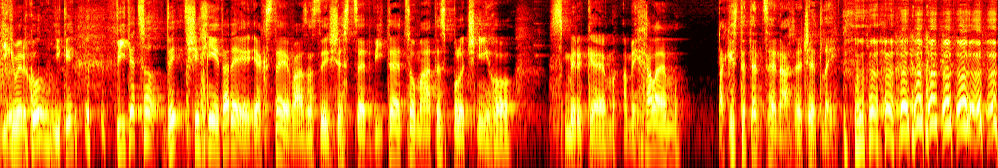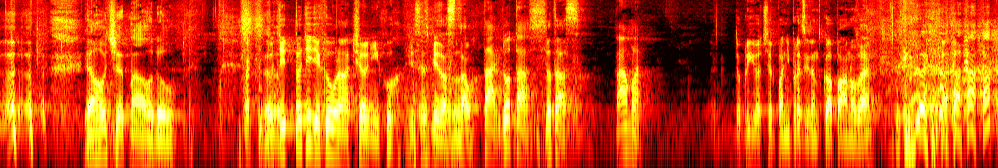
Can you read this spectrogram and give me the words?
Díky, Mirku, díky. Víte, co vy všichni tady, jak jste, vás asi 600, víte, co máte společného s Mirkem a Michalem? Taky jste ten scénář nečetli. Já ho čet náhodou. Tak to ti, to ti děkuju náčelníku, že ses mě zastal. Tak, dotaz. Dotaz. Tamhle. Dobrý večer, paní prezidentko a pánové.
